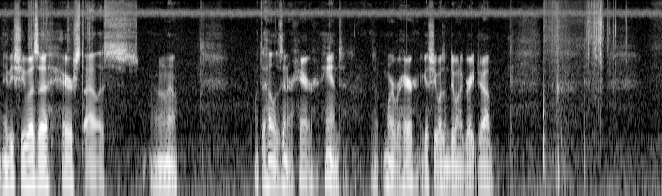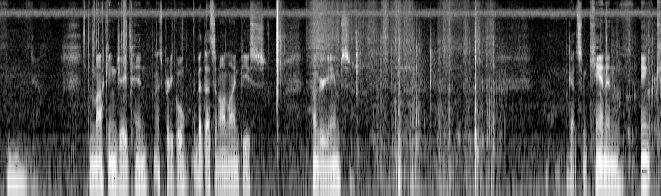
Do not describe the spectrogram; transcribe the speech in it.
Maybe she was a hairstylist. I don't know. What the hell is in her hair? Hand. Is it more of her hair? I guess she wasn't doing a great job. The Mockingjay pin. That's pretty cool. I bet that's an online piece. Hunger Games. Got some Canon ink.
